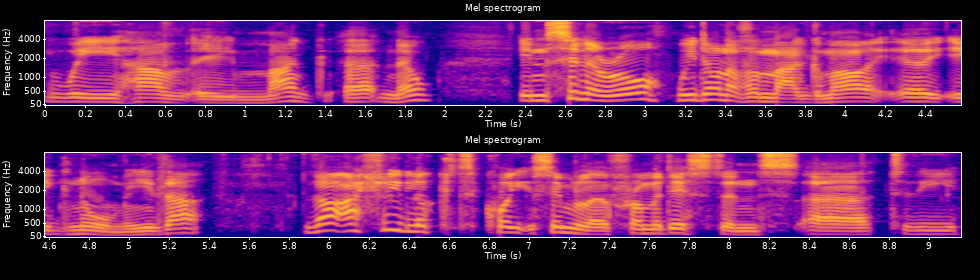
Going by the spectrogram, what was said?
we have a mag... Uh, no. Incineroar, we don't have a magma, uh, ignore me. That that actually looked quite similar from a distance uh, to the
